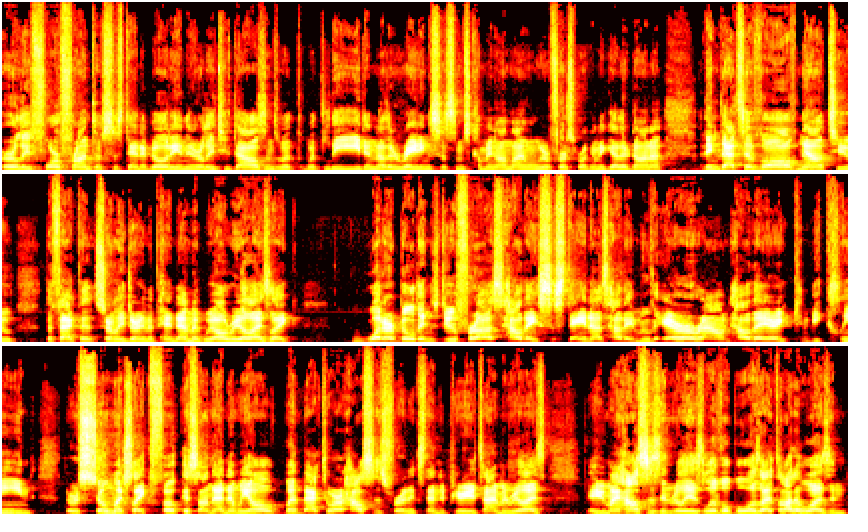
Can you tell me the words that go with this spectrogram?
early forefront of sustainability in the early 2000s with with LEED and other rating systems coming online when we were first working together. Donna, I think that's evolved now to the fact that certainly during the pandemic we all realized like what our buildings do for us, how they sustain us, how they move air around, how they can be cleaned. There was so much like focus on that, and then we all went back to our houses for an extended period of time and realized maybe my house isn't really as livable as I thought it was, and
